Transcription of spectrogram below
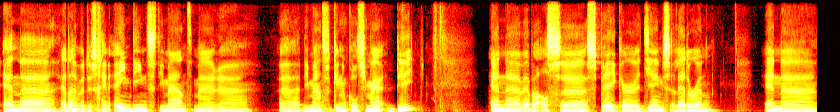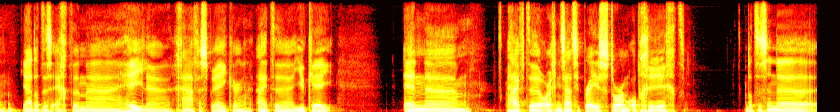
En dan hebben we dus geen één dienst die maand, maar die maand van Kingdom Culture, maar drie. En we hebben als spreker James Lederan. En eh, ja, dat is echt een eh, hele gave spreker uit de UK. En eh, hij heeft de organisatie Prayer Storm opgericht. Dat is een, eh,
